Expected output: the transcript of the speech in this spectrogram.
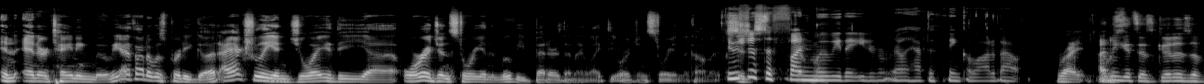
an entertaining movie. I thought it was pretty good. I actually enjoy the uh, origin story in the movie better than I like the origin story in the comics. It was It's just a fun definitely- movie that you didn't really have to think a lot about. right. I was- think it's as good as a,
